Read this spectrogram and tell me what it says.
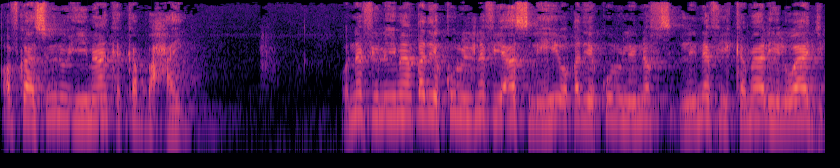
Qofkaasi inuu iimaanka ka baxay wanafyu liimaan qad yakunu linafyi aslihi waqad yakunu linafyi kamaalihi lwaajib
